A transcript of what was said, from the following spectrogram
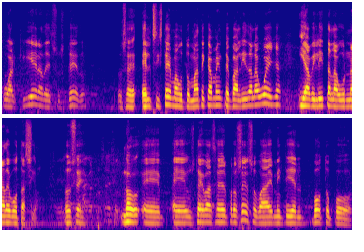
cualquiera de sus dedos. Entonces, el sistema automáticamente valida la huella y habilita la urna de votación. Entonces, no, eh, eh, usted va a hacer el proceso, va a emitir el voto por,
